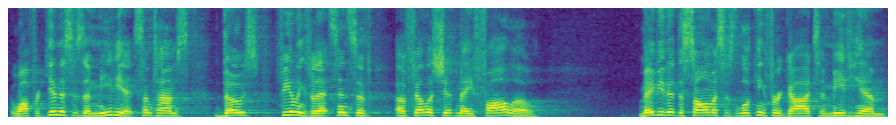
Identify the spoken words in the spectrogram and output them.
While forgiveness is immediate, sometimes those feelings or that sense of, of fellowship may follow. Maybe that the psalmist is looking for God to meet him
